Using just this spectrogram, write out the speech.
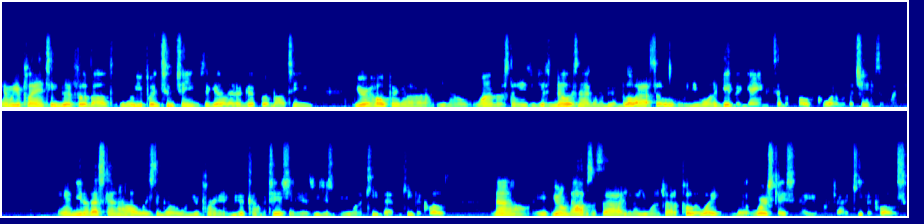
And when you're playing two good football, you know, you put two teams together that are good football teams you're hoping or you know one of those things you just know it's not going to be a blowout. So you want to get the game into the fourth quarter with a chance of winning. And you know that's kind of always the goal when you're playing good competition is you just you want to keep that keep it close. Now if you're on the opposite side you know you want to try to pull away. But worst case scenario you want to try to keep it close.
